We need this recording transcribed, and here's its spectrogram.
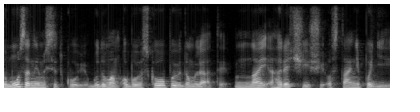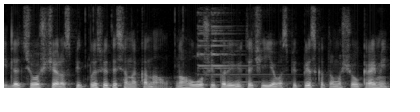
Тому за ним слідкую. Буду вам обов'язково повідомляти найгарячіші останні події. Для цього ще раз підписуйтеся на канал. Наголошую, перевірте, чи є у вас підписка, тому що окремі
